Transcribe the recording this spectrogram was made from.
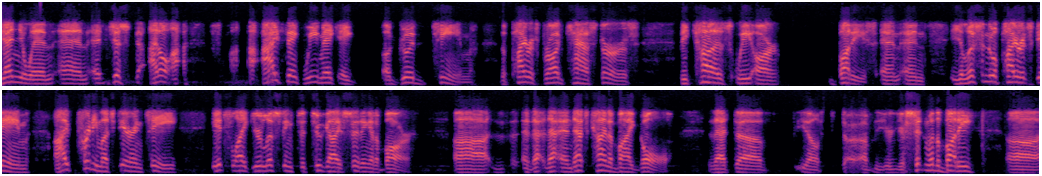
genuine and it just i don't i, I think we make a, a good team the pirates broadcasters because we are buddies. And and you listen to a pirates game i pretty much guarantee it's like you're listening to two guys sitting at a bar. Uh, that, that, and that's kind of my goal that uh, you know uh, you're, you're sitting with a buddy uh,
